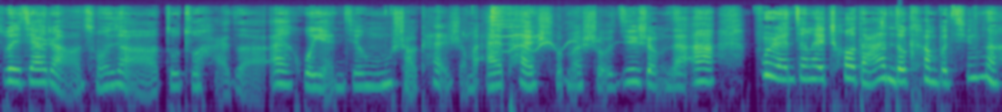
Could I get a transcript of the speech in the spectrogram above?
作为家长，从小督促孩子爱护眼睛，少看什么 iPad、什么手机什么的啊，不然将来抄答案都看不清呢。”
